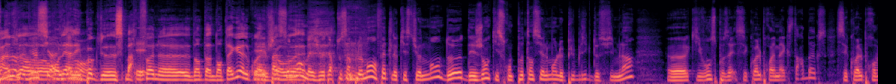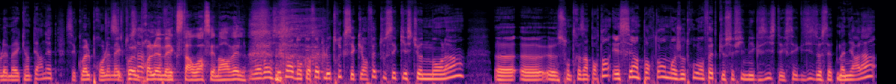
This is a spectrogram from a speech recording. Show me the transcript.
on est à l'époque de smartphone euh, dans, dans, ta gueule, quoi. Et pas seulement, mais je veux dire tout simplement en fait le questionnement de des gens qui seront potentiellement potentiellement le public de ce film-là. Euh, qui vont se poser c'est quoi le problème avec Starbucks? C'est quoi le problème avec internet? C'est quoi le problème avec quoi le problème avec Star Wars et Marvel? Ouais, c'est ça donc en fait le truc c'est qu'en fait tous ces questionnements là euh, euh, sont très importants et c'est important moi je trouve en fait que ce film existe et que ça existe de cette manière là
